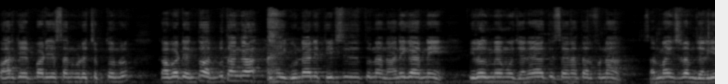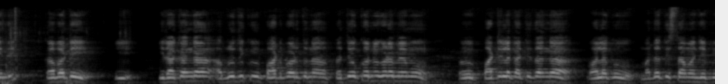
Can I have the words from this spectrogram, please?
పార్క్ ఏర్పాటు చేస్తానని కూడా చెప్తుండ్రు. కాబట్టి ఎంతో అద్భుతంగా ఈ గుండాన్ని తీర్చిదిద్దుతున్న నాని గారిని ఈరోజు మేము జనజాతి సేన తరఫున సన్మానించడం జరిగింది. కాబట్టి ఈ ఈ రకంగా అభివృద్ధికి పాటుపడుతున్న ప్రతి ఒక్కరిని కూడా మేము పార్టీలకు అతీతంగా వాళ్ళకు మద్దతు ఇస్తామని చెప్పి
